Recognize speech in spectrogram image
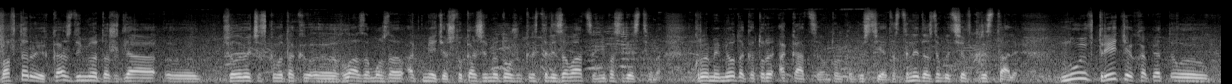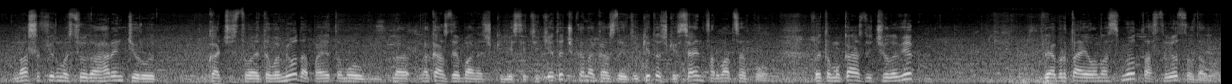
Во-вторых, каждый мед даже для э, человеческого так, э, глаза можно отметить, что каждый мед должен кристаллизоваться непосредственно. Кроме меда, который акация, он только густеет. Остальные должны быть все в кристалле. Ну и в-третьих, опять э, наша фирма все это гарантирует качество этого меда, поэтому на, на каждой баночке есть этикеточка, на каждой этикеточке вся информация полная. Поэтому каждый человек, приобретая у нас мед, остается доволен.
